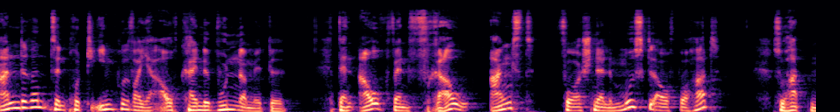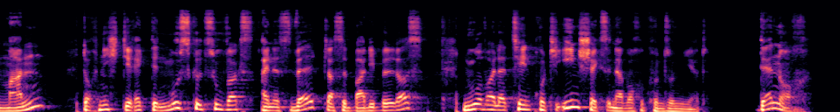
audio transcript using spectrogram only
anderen sind Proteinpulver ja auch keine Wundermittel, denn auch wenn Frau Angst vor schnellem Muskelaufbau hat, so hat Mann doch nicht direkt den Muskelzuwachs eines Weltklasse-Bodybuilders, nur weil er 10 Proteinshakes in der Woche konsumiert. Dennoch,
